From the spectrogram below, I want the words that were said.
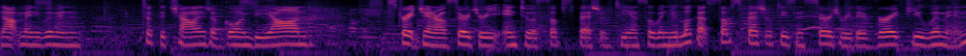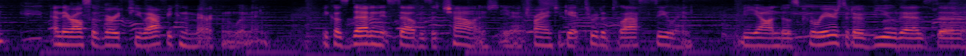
Not many women took the challenge of going beyond straight general surgery into a subspecialty. And so when you look at subspecialties in surgery, there are very few women, and there are also very few African American women, because that in itself is a challenge, you know, trying to get through the glass ceiling beyond those careers that are viewed as uh,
